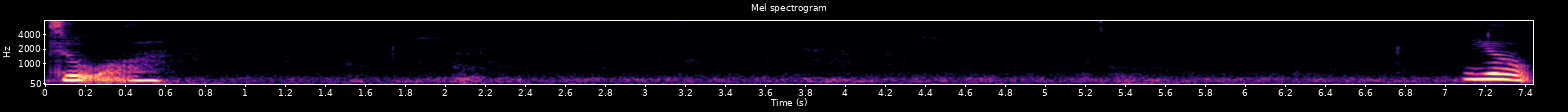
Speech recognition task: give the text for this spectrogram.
左右。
